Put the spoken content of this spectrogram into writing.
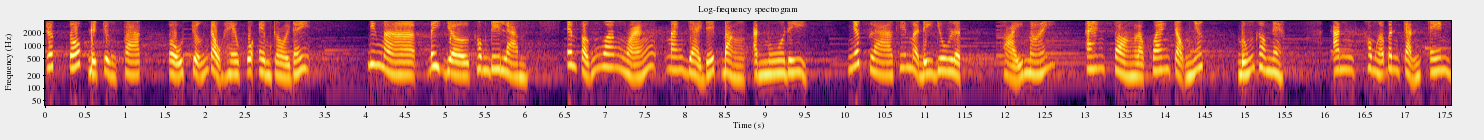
rất tốt để trừng phạt tổ trưởng đầu heo của em rồi đấy. Nhưng mà bây giờ không đi làm, em vẫn ngoan ngoãn mang giày đế bằng anh mua đi. Nhất là khi mà đi du lịch, thoải mái, an toàn là quan trọng nhất, đúng không nè? Anh không ở bên cạnh em,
